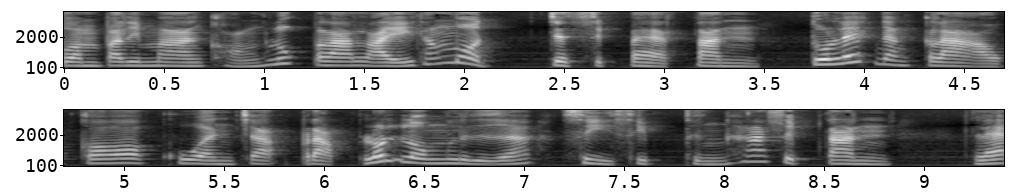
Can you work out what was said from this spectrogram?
วมปริมาณของลูกปลาไหลทั้งหมด 78 ตัน ตัวเลขดังกล่าวก็ควรจะปรับลดลงเหลือ 40-50 ตัน และ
